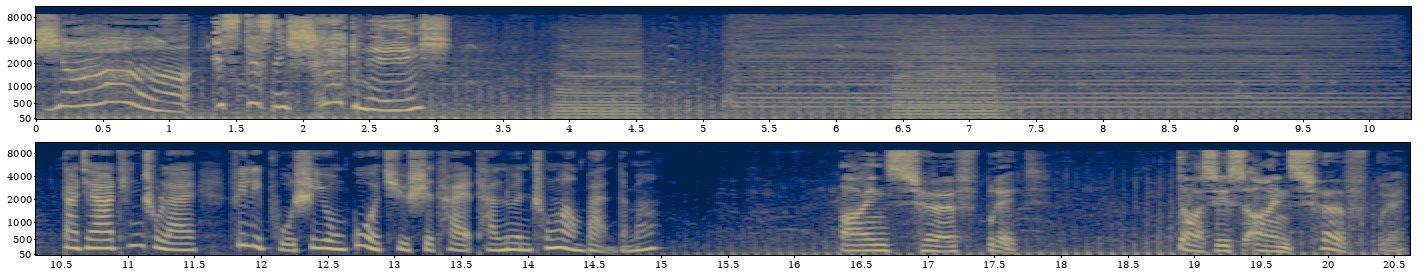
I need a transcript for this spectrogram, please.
Ja, ist das nicht schrecklich? 大家听出来，菲利普是用过去时态谈论冲浪板的吗？Ein Surfbrett. Das ist ein Surfbrett.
